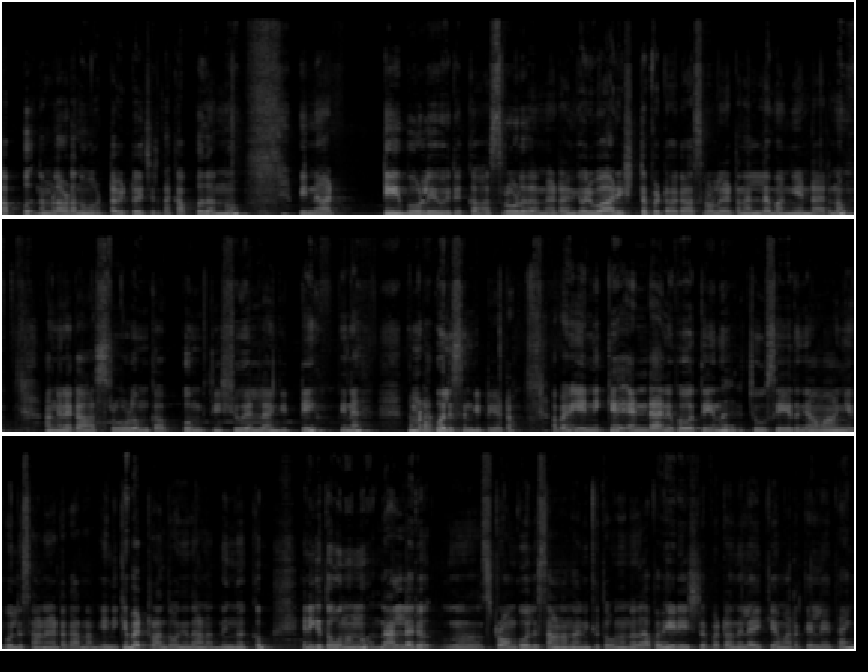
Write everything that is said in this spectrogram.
കപ്പ് നമ്മളവിടെ നോട്ടം ഇട്ട് വെച്ചിരുന്ന കപ്പ് തന്നു. പിന്നെ അടിപൊളി ഒരു കാസറോൾ തന്നു കേട്ടോ എനിക്ക് ഒരുപാട് ഇഷ്ടപ്പെട്ടു ആ കാസറോൾ കേട്ടോ. നല്ല ഭംഗിയുണ്ടായിരുന്നു. അങ്ങനെ കാസറോളും കപ്പും ടിഷ്യൂ എല്ലാം കിട്ടി. പിന്നെ നമ്മുടെ കൊലുസും കിട്ടി കേട്ടോ. അപ്പം എനിക്ക് എന്റെ അനുഭവത്തിൽ നിന്ന് ചൂസ് ചെയ്ത് ഞാൻ വാങ്ങിയ കൊലുസാണ് കേട്ടോ. കാരണം എനിക്ക് ബെറ്ററാന്ന് തോന്നിയതാണ്. നിങ്ങൾക്കും എനിക്ക് തോന്നുന്നു നല്ലൊരു സ്ട്രോങ് കൊലുസാണെന്നാണ് എനിക്ക് തോന്നുന്നത്. അപ്പോൾ വീഡിയോ ഇഷ്ടപ്പെട്ടോ ഒന്ന് ലൈക്ക് ചെയ്യാൻ മറക്കല്ലേ. താങ്ക്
